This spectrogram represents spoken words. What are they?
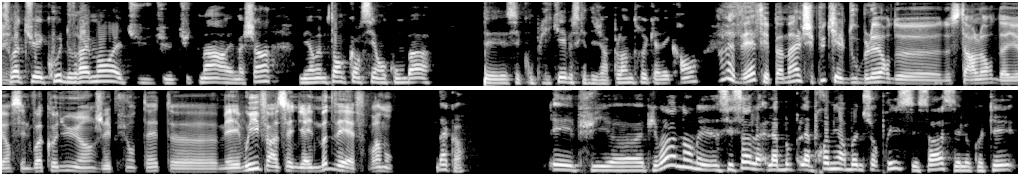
Soit tu écoutes vraiment et tu, tu, tu te marres et machin, mais en même temps quand c'est en combat, c'est compliqué parce qu'il y a déjà plein de trucs à l'écran. Ah, la VF est pas mal. Je sais plus qui est le doubleur de, de Star-Lord d'ailleurs. C'est une voix connue, hein. je l'ai plus en tête. Euh, mais oui, enfin, il y a une bonne VF, vraiment. D'accord. Et puis, euh, et puis voilà, non, mais c'est ça, la, la, première bonne surprise, c'est ça, c'est le côté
